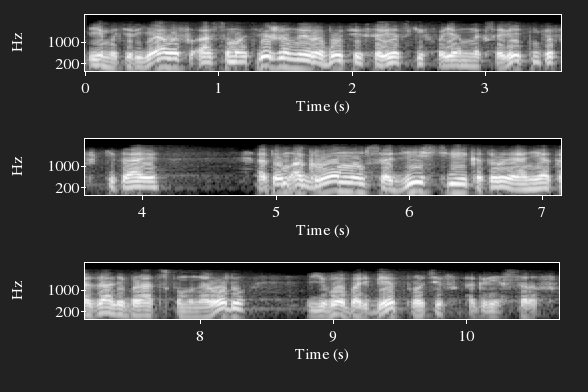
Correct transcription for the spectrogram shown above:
и материалов о самоотверженной работе советских военных советников в Китае, о том огромном содействии, которое они оказали братскому народу в его борьбе против агрессоров.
